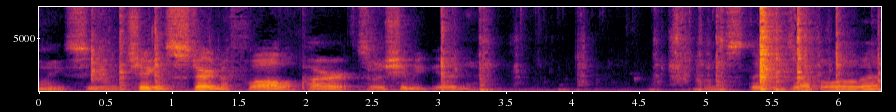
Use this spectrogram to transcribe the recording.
Let me see, the chicken's starting to fall apart, so it should be good. This thickens up a little bit.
